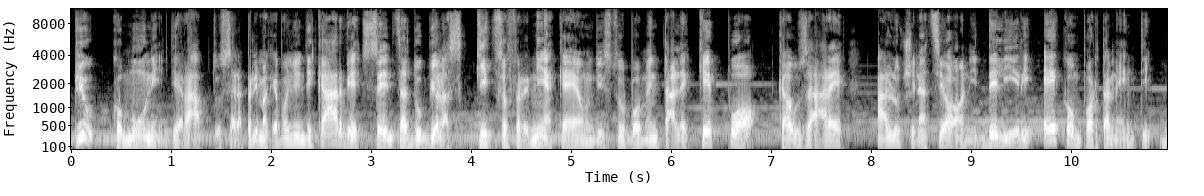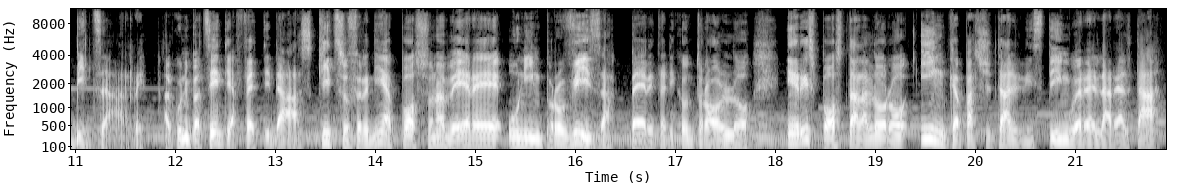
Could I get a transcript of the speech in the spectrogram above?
più comuni di raptus, e la prima che voglio indicarvi, è senza dubbio la schizofrenia, che è un disturbo mentale che può causare allucinazioni, deliri e comportamenti bizzarri. Alcuni pazienti affetti da schizofrenia possono avere un'improvvisa perdita di controllo in risposta alla loro incapacità di distinguere la realtà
